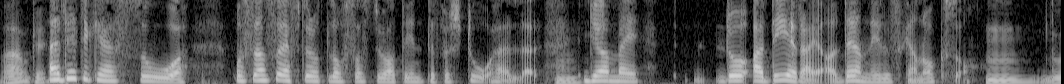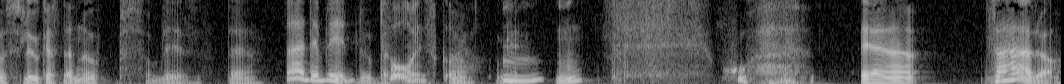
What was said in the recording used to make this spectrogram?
Ah, okay. det tycker jag är så... Och sen så efteråt låtsas du att inte förstå heller. Mm. Gör mig, då adderar jag den ilskan också. Mm, då slukas den upp, så blir det... Nej, det blir dubbelt. två ilskor. Ja, okay. mm. mm. Eh, så här då.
